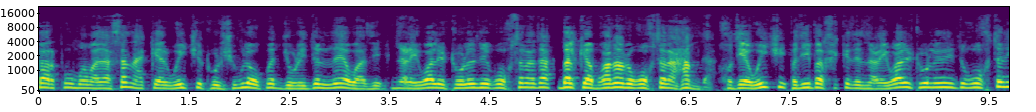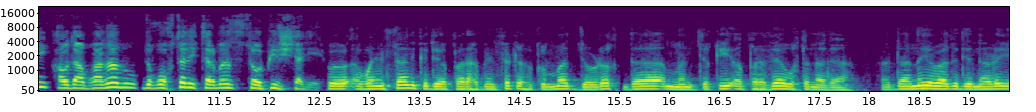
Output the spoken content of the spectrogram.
کارپوه محمد حسن حقیار وایي چې ټول شموله حکومت جوړېدل نه یوازې نړیوالې ټولنې غوښتنه ده بلکې افغانانو غوښتنه هم ده خو دی وایي چې په دې برخه کې د نړیوالې ټولنې د غوښتنې او د افغانانو د غوښتنې ترمنځ توپیر شته دی په افغانستان کې د پراخ بنسټه حکومت جوړښت دا منطقي او پر ځای غوښتنه ده. دا نه یوازې د نړۍ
